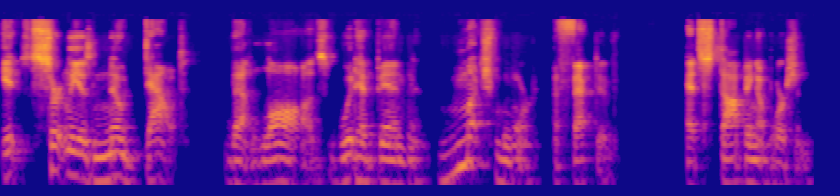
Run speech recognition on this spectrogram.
it certainly is no doubt that laws would have been much more effective at stopping abortion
